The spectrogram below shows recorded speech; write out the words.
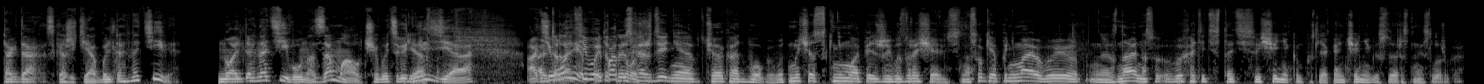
тогда скажите об альтернативе. Но альтернатива у нас замалчивается, говорит, Ясно. нельзя. А Альтернатива это происхождение человека от Бога. Вот мы сейчас к нему опять же и возвращаемся. Насколько я понимаю, вы, э, знаю, вы хотите стать священником после окончания государственной службы.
